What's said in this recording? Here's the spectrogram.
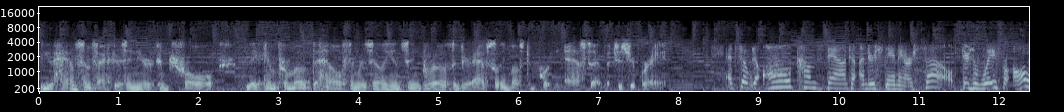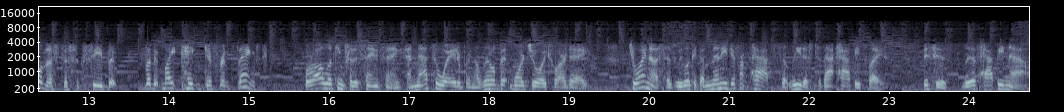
You have some factors in your control that can promote the health and resilience and growth of your absolutely most important asset, which is your brain. And so it all comes down to understanding ourselves. There's a way for all of us to succeed, but, but it might take different things. We're all looking for the same thing, and that's a way to bring a little bit more joy to our day. Join us as we look at the many different paths that lead us to that happy place. This is Live Happy Now.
